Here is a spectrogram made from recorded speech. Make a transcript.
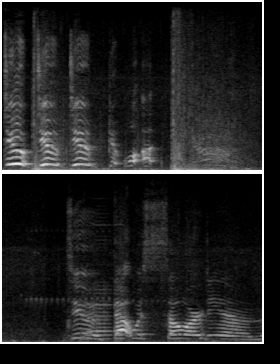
Dude, dude, dude, dude, what? Uh, dude, that was so RDM.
